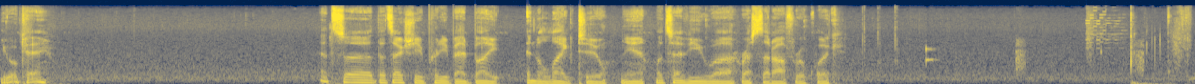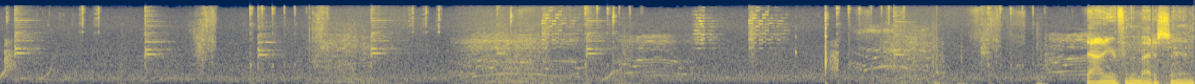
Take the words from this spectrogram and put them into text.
You okay? That's uh that's actually a pretty bad bite. In the leg too. Yeah, let's have you uh, rest that off real quick. Down here for the medicine.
